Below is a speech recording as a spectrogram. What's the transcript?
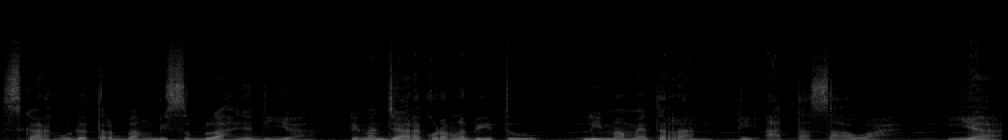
Sekarang udah terbang di sebelahnya dia dengan jarak kurang lebih itu 5 meteran di atas sawah. Ya,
